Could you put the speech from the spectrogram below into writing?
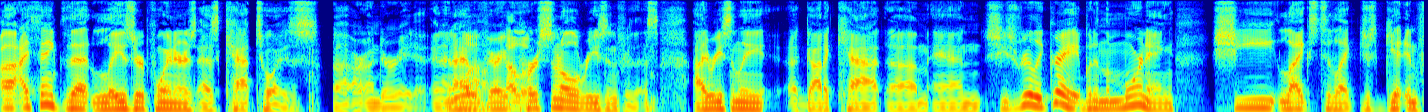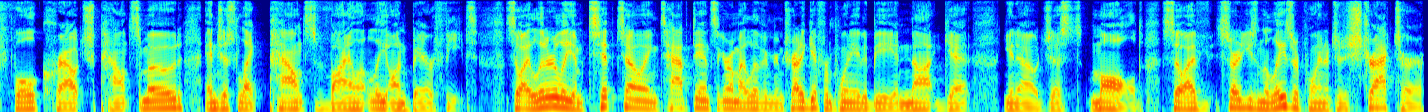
Uh, I think that laser pointers as cat toys uh, are underrated, and, and I have a very Hello. personal reason for this. I recently uh, got a cat, um, and she's really great, but in the morning. She likes to like just get in full crouch pounce mode and just like pounce violently on bare feet. So I literally am tiptoeing, tap dancing around my living room, try to get from point A to B and not get, you know, just mauled. So I've started using the laser pointer to distract her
